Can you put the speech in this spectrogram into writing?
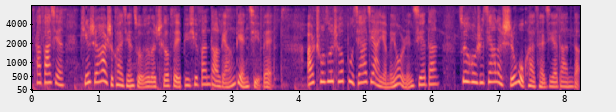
他发现平时二十块钱左右的车费必须翻到两点几倍，而出租车不加价也没有人接单，最后是加了十五块才接单的。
